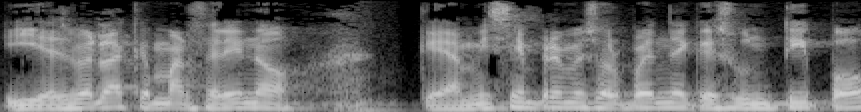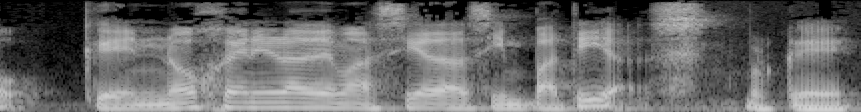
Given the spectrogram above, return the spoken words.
Y es verdad que Marcelino, que a mí siempre me sorprende que es un tipo que no genera demasiadas simpatías, porque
